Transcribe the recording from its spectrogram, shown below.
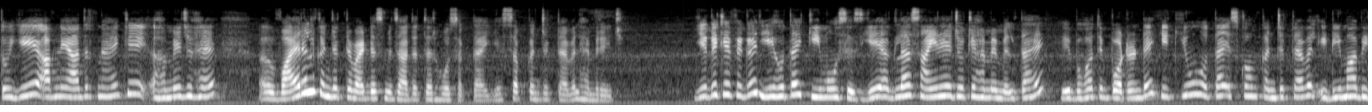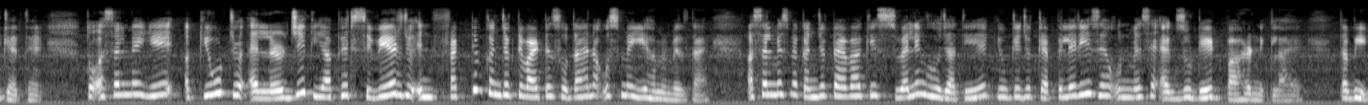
तो ये आपने याद रखना है कि हमें जो है वायरल कंजक्टिवाइटिस में ज़्यादातर हो सकता है ये सब कंजक्टाइवल हेमरेज ये देखिए फिगर ये होता है कीमोसिस ये अगला साइन है जो कि हमें मिलता है. ये बहुत इंपॉर्टेंट है कि क्यों होता है, इसको हम कंजक्टाइवल इडीमा भी कहते हैं. तो असल में ये अक्यूट जो एलर्जिक या फिर सिवियर जो इन्फेक्टिव कंजक्टिवाइटिस होता है ना, उसमें ये हमें मिलता है. असल में इसमें कंजक्टाइवा की स्वेलिंग हो जाती है क्योंकि जो कैपिलरीज हैं, उनमें से एक्जोडेट बाहर निकला है. तभी,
